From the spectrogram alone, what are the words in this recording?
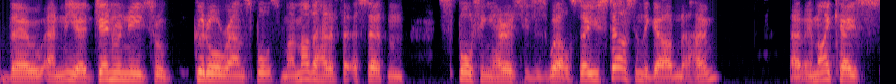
though, and you know, generally sort of good all-round sportsman. My mother had a, a, certain sporting heritage as well. So you start in the garden at home. Um, in my case,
